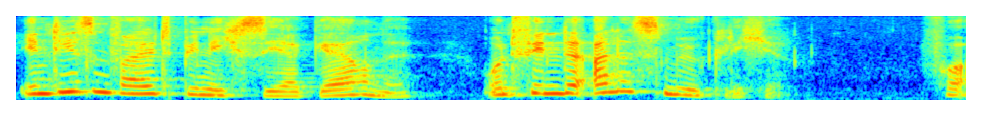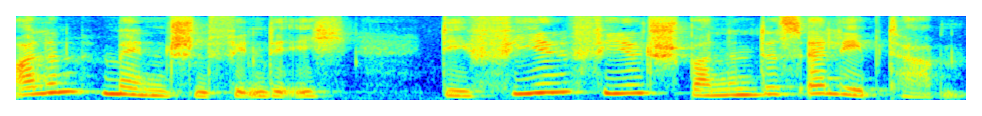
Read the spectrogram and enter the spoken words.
In diesem Wald bin ich sehr gerne und finde alles Mögliche. Vor allem Menschen finde ich, die viel, viel Spannendes erlebt haben.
